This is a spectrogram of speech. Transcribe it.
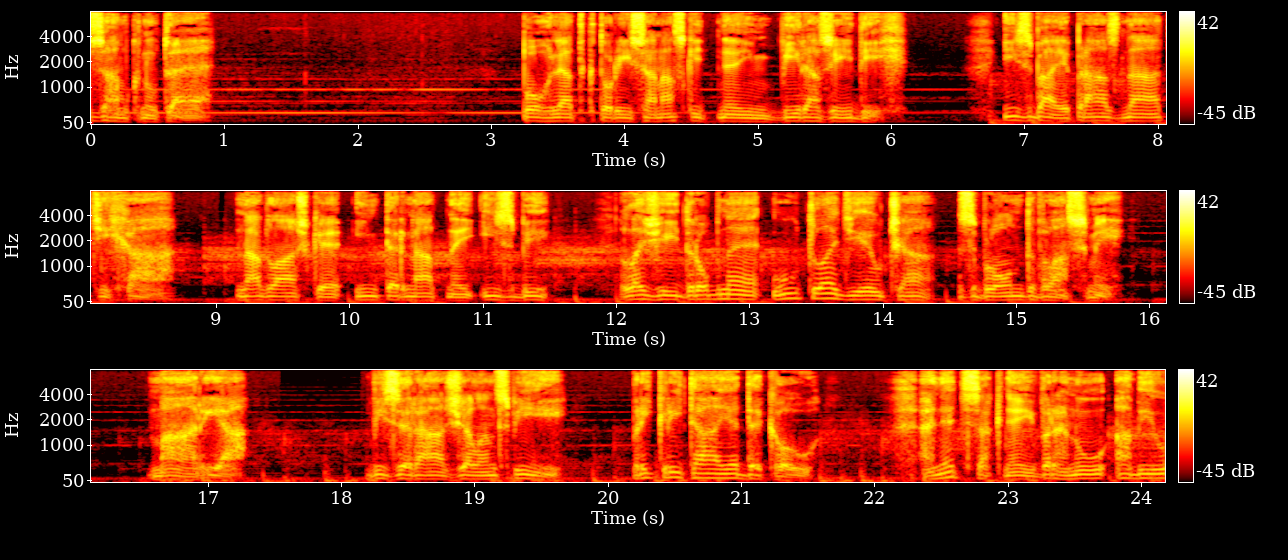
zamknuté. Pohľad, ktorý sa naskytne im vyrazí dých. Izba je prázdná, tichá. Na dláške internátnej izby leží drobné útle dievča s blond vlasmi. Mária. Vyzerá, že len spí. Prikrytá je dekou. Hneď sa k nej vrhnú, aby ju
